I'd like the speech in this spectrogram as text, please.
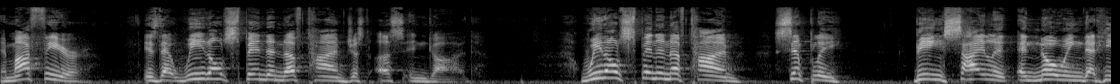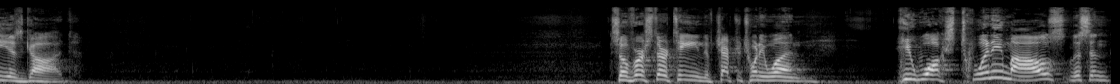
And my fear is that we don't spend enough time just us and God. We don't spend enough time simply being silent and knowing that He is God. So, verse 13 of chapter 21, he walks 20 miles, listen,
